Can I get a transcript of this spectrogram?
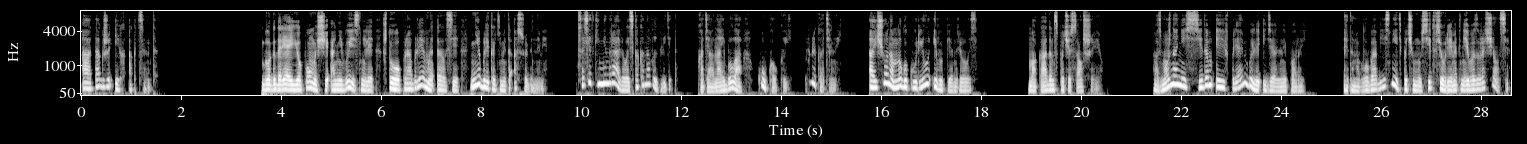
а также их акцент. Благодаря ее помощи они выяснили, что проблемы Элси не были какими-то особенными. Соседке не нравилось, как она выглядит, хотя она и была куколкой, привлекательной. А еще она много курила и выпендривалась. МакАдамс почесал шею. Возможно, они с Сидом и впрямь были идеальной парой. Это могло бы объяснить, почему Сид все время к ней возвращался,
